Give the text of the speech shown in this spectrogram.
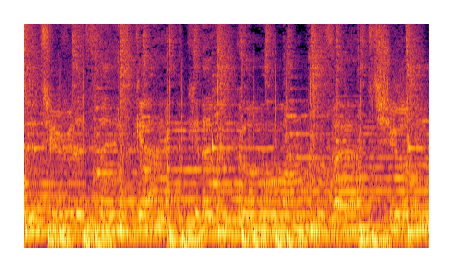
Did you really think I could ever go on without you?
